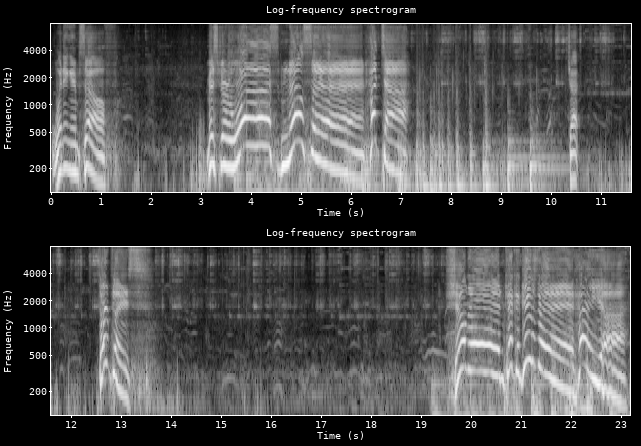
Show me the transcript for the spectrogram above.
Winning himself. Mr. Wes Nelson. Hacha. Chat. Third place. Sheldon Kakaguzin. Hey. uh,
